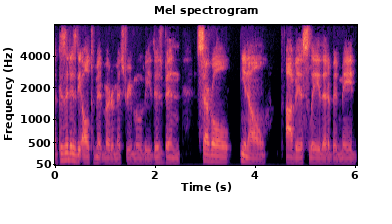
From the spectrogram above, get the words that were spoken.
because it is the ultimate murder mystery movie. There's been several, you know, obviously that have been made,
